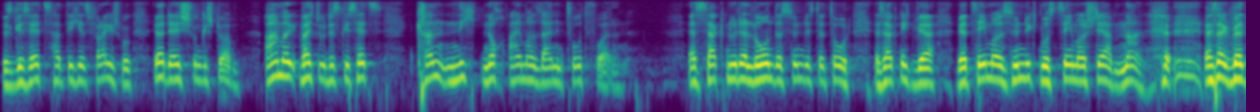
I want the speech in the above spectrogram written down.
Das Gesetz hat dich jetzt freigesprochen. Ja, der ist schon gestorben. Einmal, weißt du, das Gesetz kann nicht noch einmal deinen Tod fordern. Er sagt nur, der Lohn der Sünde ist der Tod. Er sagt nicht, wer, wer zehnmal sündigt, muss zehnmal sterben. Nein. Er sagt, wer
